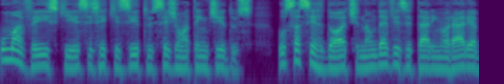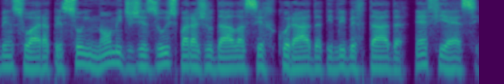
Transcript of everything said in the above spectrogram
Uma vez que esses requisitos sejam atendidos, o sacerdote não deve hesitar em orar e abençoar a pessoa em nome de Jesus para ajudá-la a ser curada e libertada, FS,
